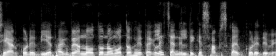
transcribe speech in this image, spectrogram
শেয়ার করে দিয়ে থাকবে। আর নতুন মতো হয়ে থাকলে চ্যানেলটিকে সাবস্ক্রাইব করে দেবে।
